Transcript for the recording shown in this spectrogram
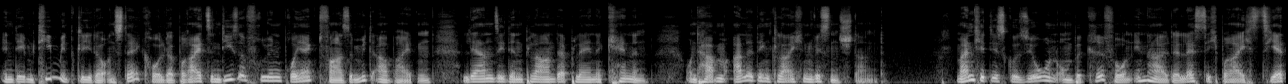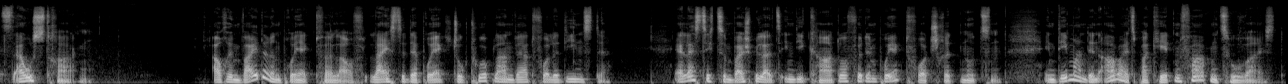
Indem Teammitglieder und Stakeholder bereits in dieser frühen Projektphase mitarbeiten, lernen sie den Plan der Pläne kennen und haben alle den gleichen Wissensstand. Manche Diskussion um Begriffe und Inhalte lässt sich bereits jetzt austragen. Auch im weiteren Projektverlauf leistet der Projektstrukturplan wertvolle Dienste. Er lässt sich zum Beispiel als Indikator für den Projektfortschritt nutzen, indem man den Arbeitspaketen Farben zuweist.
